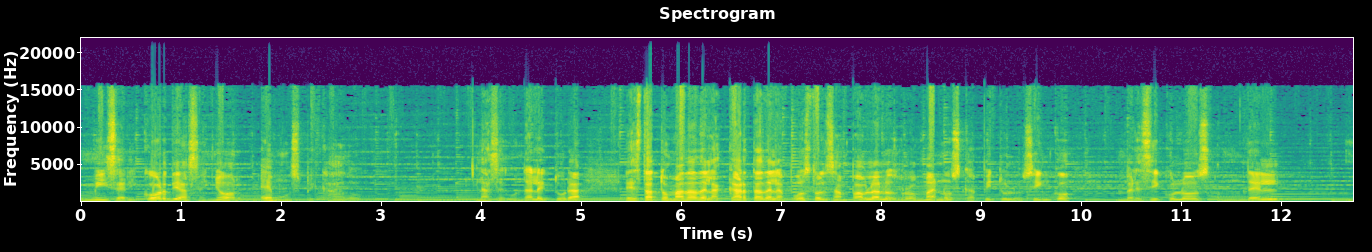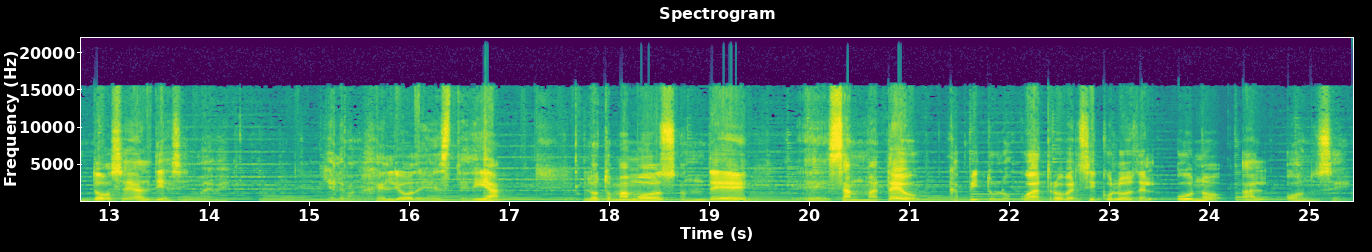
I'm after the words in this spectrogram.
Misericordia, Señor, hemos pecado. La segunda lectura está tomada de la carta del apóstol San Pablo a los Romanos capítulo 5 versículos del 12 al 19. Y el Evangelio de este día lo tomamos de eh, San Mateo capítulo 4 versículos del 1 al 11.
